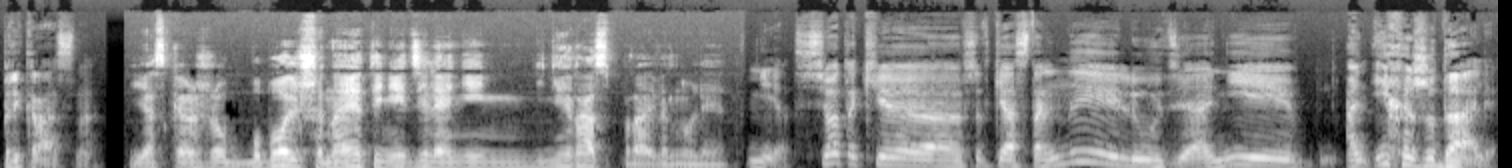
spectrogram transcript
прекрасно. Я скажу больше, на этой неделе они не раз провернули это. Нет, все-таки все-таки остальные люди, они, они их ожидали.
